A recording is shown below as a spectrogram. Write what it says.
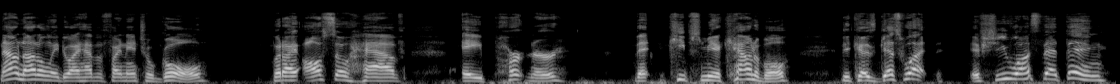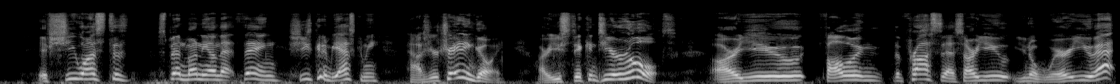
now not only do I have a financial goal, but I also have a partner that keeps me accountable because guess what? If she wants that thing, if she wants to spend money on that thing, she's going to be asking me, how's your trading going? Are you sticking to your rules? Are you following the process? Are you, you know, where are you at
